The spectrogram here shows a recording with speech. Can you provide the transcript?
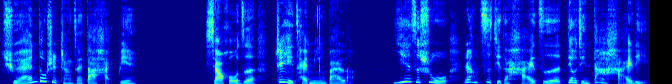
全都是长在大海边。小猴子这才明白了，椰子树让自己的孩子掉进大海里，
